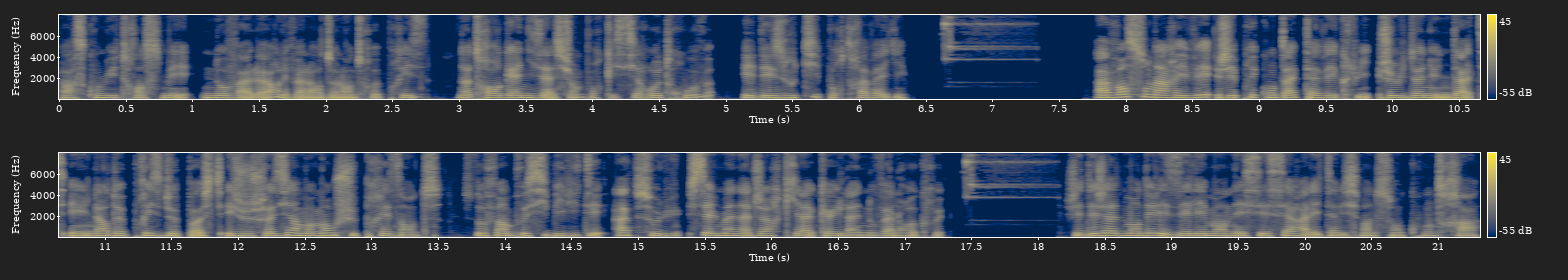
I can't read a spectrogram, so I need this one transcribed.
Parce qu'on lui transmet nos valeurs, les valeurs de l'entreprise, notre organisation pour qu'il s'y retrouve et des outils pour travailler. Avant son arrivée, j'ai pris contact avec lui. Je lui donne une date et une heure de prise de poste et je choisis un moment où je suis présente. Sauf impossibilité absolue, c'est le manager qui accueille la nouvelle recrue. J'ai déjà demandé les éléments nécessaires à l'établissement de son contrat.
